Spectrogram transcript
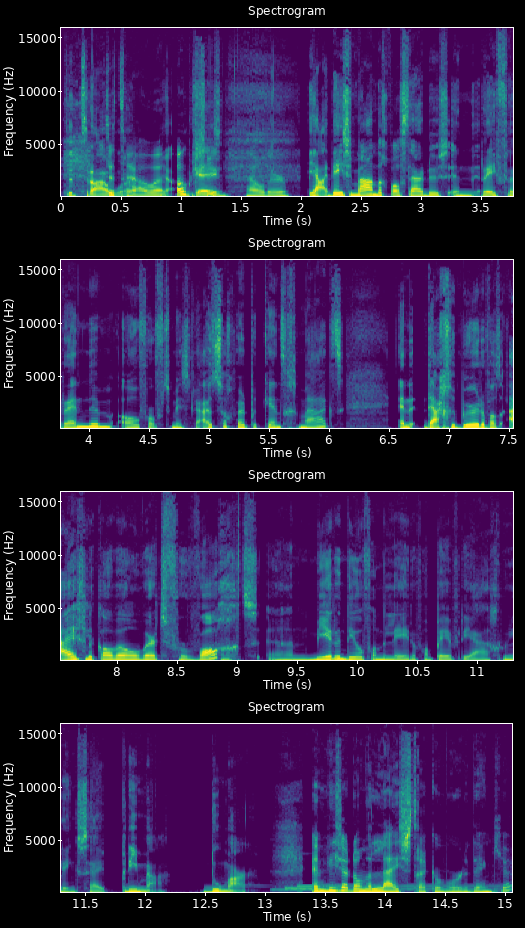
te trouwen. Te trouwen, Ja, oké, helder. Ja, deze maandag was daar dus een referendum over, of tenminste de uitslag werd bekendgemaakt. En daar gebeurde wat eigenlijk al wel werd verwacht. Een merendeel van de leden van PvdA en GroenLinks zei prima, doe maar. En wie zou dan de lijsttrekker worden, denk je?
